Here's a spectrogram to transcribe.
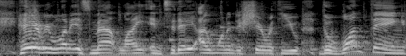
Hey everyone, it's Matt Light, and today I wanted to share with you the one thing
